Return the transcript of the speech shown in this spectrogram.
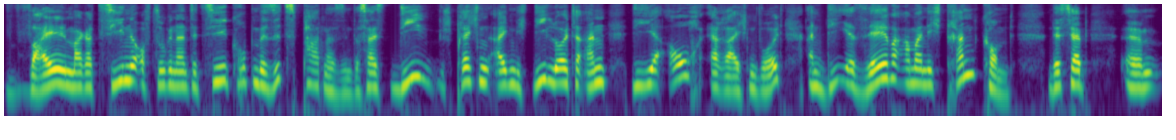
weil Magazine oft sogenannte Zielgruppenbesitzpartner sind. Das heißt, die sprechen eigentlich die Leute an, die ihr auch erreichen wollt, an die ihr selber aber nicht drankommt. deshalb ähm,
